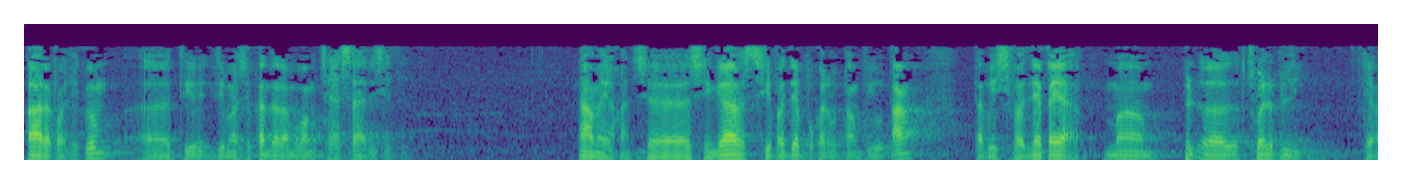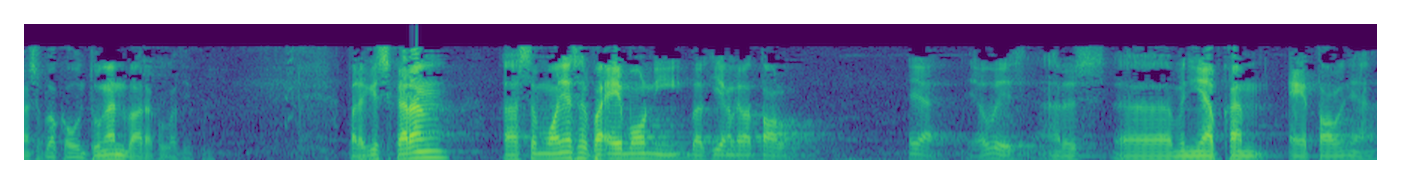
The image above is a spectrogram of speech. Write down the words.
Barakallahu e, dimasukkan dalam uang jasa di situ. Nama ya kan. Sehingga sifatnya bukan utang piutang, tapi sifatnya kayak e, jual beli dengan sebuah keuntungan barakallahu. Apalagi sekarang e, semuanya serba emoni bagi yang lewat tol. Ya, ya wis harus e, menyiapkan e-tolnya,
